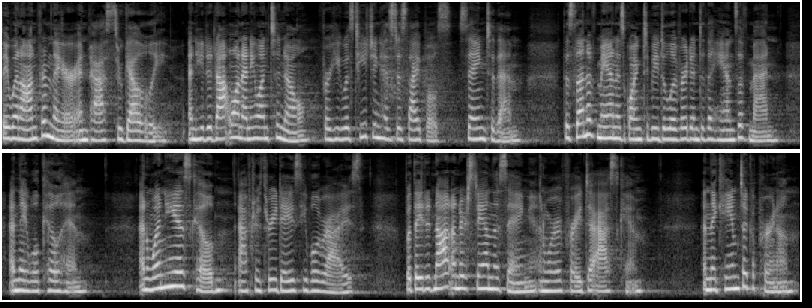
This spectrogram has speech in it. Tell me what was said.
They went on from there and passed through Galilee, and he did not want anyone to know, for he was teaching his disciples, saying to them, The Son of Man is going to be delivered into the hands of men, and they will kill him. And when he is killed, after three days he will rise. But they did not understand the saying and were afraid to ask him. And they came to Capernaum.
